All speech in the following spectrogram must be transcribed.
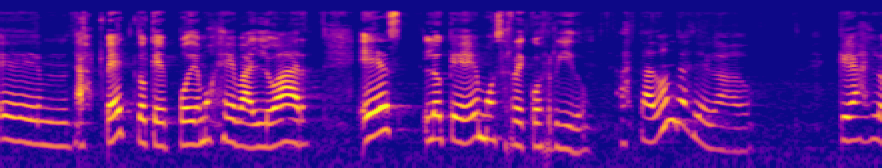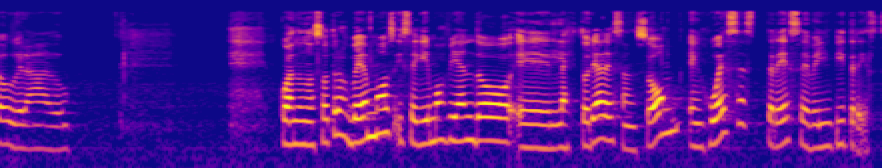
em, aspecto que podemos evaluar es lo que hemos recorrido. ¿Hasta dónde has llegado? ¿Qué has logrado? Cuando nosotros vemos y seguimos viendo eh, la historia de Sansón en jueces 13, 23,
